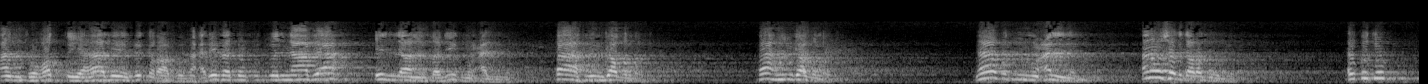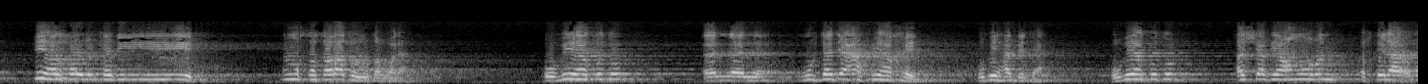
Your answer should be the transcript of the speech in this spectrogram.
أن تغطي هذه الفكرة بمعرفة الكتب النافعة إلا من طريق معلم. فاه من قبلك فاه من قبلك لابد من معلم. أنا وش أقدر أقول لك الكتب فيها الخير الكثير المختصرات والمطولات. وفيها كتب المبتدعة فيها خير وفيها بدع وفيها كتب أشياء فيها أمور اختلاف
